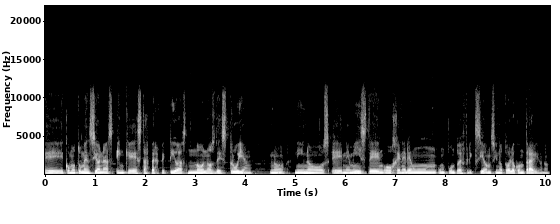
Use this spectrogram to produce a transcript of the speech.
eh, como tú mencionas, en que estas perspectivas no nos destruyan, ¿no? Ni nos enemisten o generen un, punto de fricción, sino todo lo contrario, ¿no?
